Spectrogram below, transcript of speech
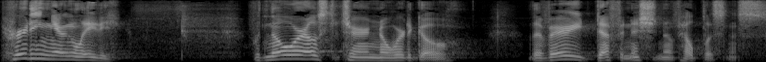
hurting young lady with nowhere else to turn, nowhere to go the very definition of helplessness.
